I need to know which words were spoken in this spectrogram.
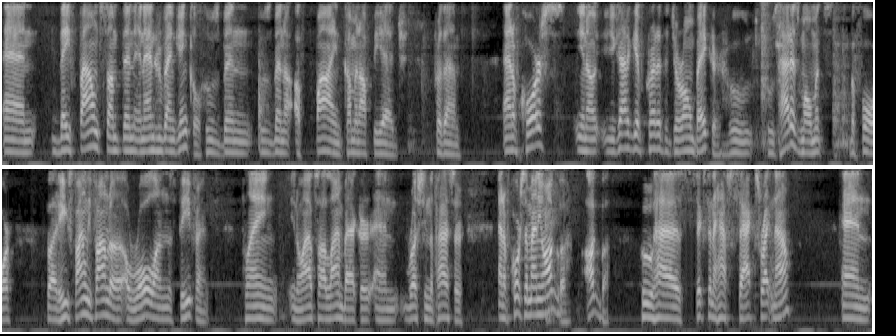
and they found something in Andrew Van Ginkel, who's been who's been a, a find coming off the edge for them, and of course, you know you got to give credit to Jerome Baker, who who's had his moments before, but he's finally found a, a role on this defense, playing you know outside linebacker and rushing the passer and of course Emmanuel Ogbah, who has six and a half sacks right now, and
